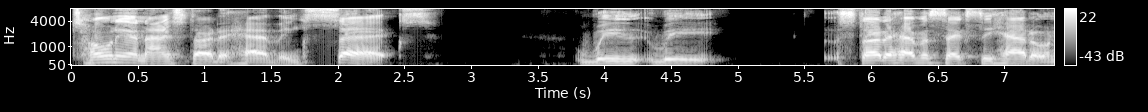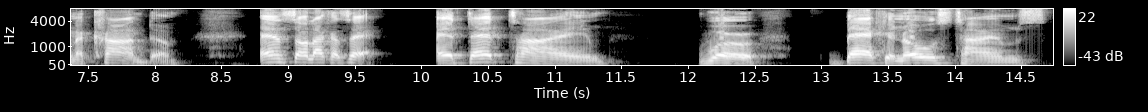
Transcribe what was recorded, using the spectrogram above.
Tony and I started having sex, we we started having sex, he had on a condom. And so, like I said, at that time, well, back in those times,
